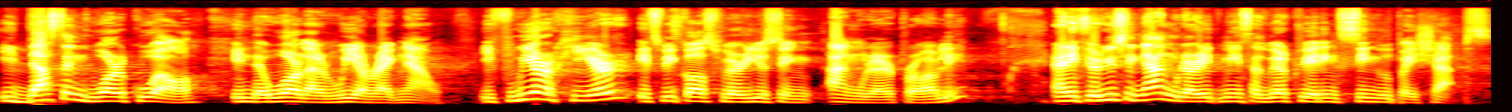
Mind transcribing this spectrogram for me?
it doesn't work well in the world that we are right now. If we are here, it's because we are using Angular, probably. And if you're using Angular, it means that we are creating single-page apps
